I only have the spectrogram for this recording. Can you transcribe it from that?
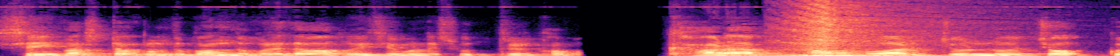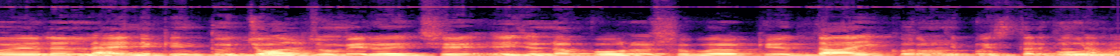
সেই বাসটাও কিন্তু বন্ধ করে দেওয়া হয়েছে বলে সূত্রের খবর। খারাপ আবহাওয়ার জন্য চক্করেলের লাইনে কিন্তু জল জমে রয়েছে। এই জন্য পৌরসভাকে দায়ী করুন পূর্ব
